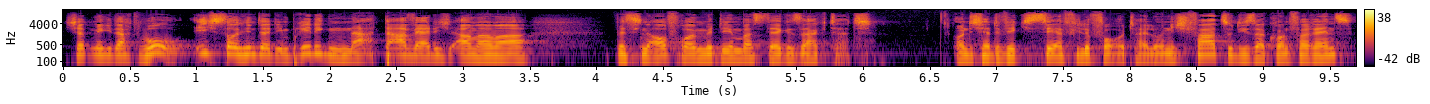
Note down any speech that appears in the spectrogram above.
Ich habe mir gedacht, wow, ich soll hinter dem predigen. Na, da werde ich aber mal bisschen aufräumen mit dem, was der gesagt hat. Und ich hatte wirklich sehr viele Vorurteile. Und ich fahre zu dieser Konferenz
